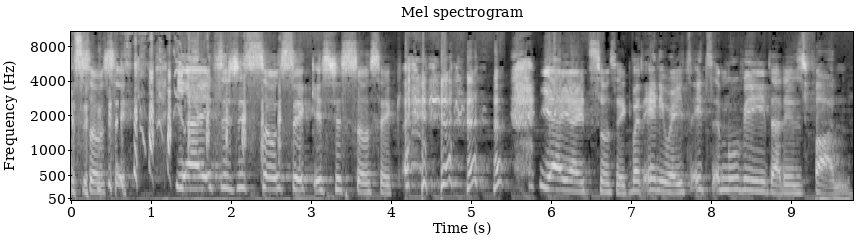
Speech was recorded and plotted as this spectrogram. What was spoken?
It's so sick. Yeah, it's it's just so sick. It's just so sick. yeah, yeah, it's so sick. But anyway, it's it's a movie that is fun.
